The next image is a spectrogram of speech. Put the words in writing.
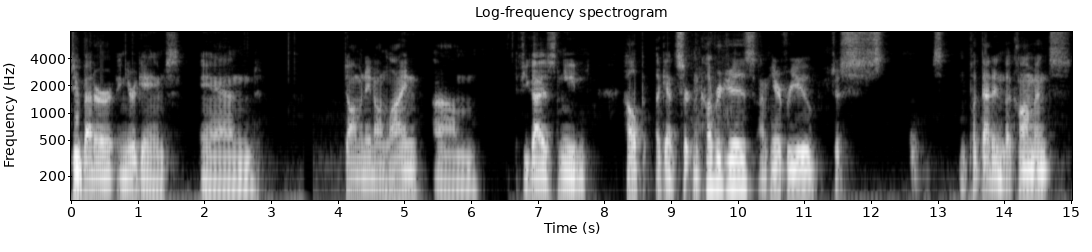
do better in your games and dominate online. Um, if you guys need help against certain coverages i'm here for you. Just put that in the comments.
